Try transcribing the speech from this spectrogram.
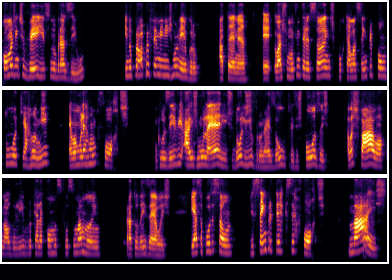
como a gente vê isso no Brasil e no próprio feminismo negro, até, né? É, eu acho muito interessante porque ela sempre pontua que a Rami é uma mulher muito forte. Inclusive, as mulheres do livro, né, as outras esposas, elas falam ao final do livro que ela é como se fosse uma mãe para todas elas. E essa posição de sempre ter que ser forte. Mas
